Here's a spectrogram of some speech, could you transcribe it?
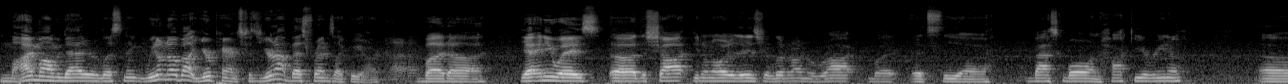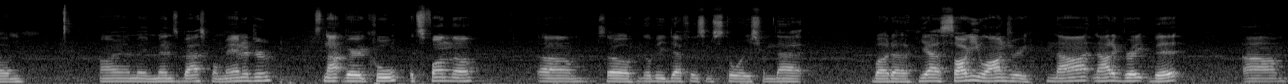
My mom and dad are listening. We don't know about your parents because you're not best friends like we are. But uh, yeah, anyways, uh, the Schott. If you don't know what it is, you're living on a rock. But it's the uh, basketball and hockey arena. Um, I am a men's basketball manager. It's not very cool. It's fun though. Um, so there'll be definitely some stories from that. But uh, yeah, soggy laundry, not not a great bit. Um,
